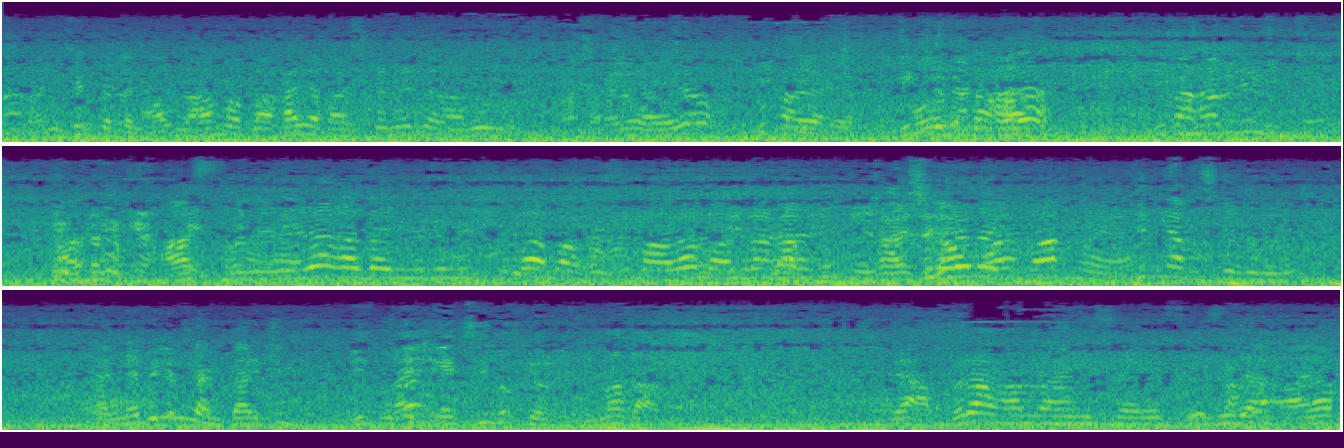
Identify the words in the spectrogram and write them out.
yok. Hani çek de ben. Allah ama bak hele başka nereden arıyorsun? Başka yok. Yok. Bir para yok. Bir tane para. Bir bakabilir miyim? Hastanelere kadar yürümüştü la bak bizim alamadık. Karşılama. Bak- Bakma ya. Kim yapıştırdı bunu? Ya ne bileyim ben belki Biz burada geçiyorduk gördük Yılmaz abi. Ya bırak Allah'ını seversen. Bir de ayak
